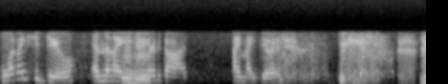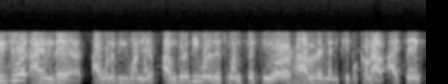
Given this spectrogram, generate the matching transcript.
what I should do, and then I Mhm. swear to God, I might do it. you do it, I am there. I want to be one of your. I'm going to be one of this 150 or however many people come out. I think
